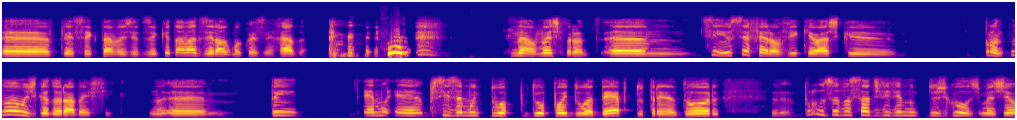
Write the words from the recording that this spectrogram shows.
Uh, pensei que estavas a dizer que eu estava a dizer alguma coisa errada. Não, mas pronto. Um, sim, o Seferovic eu acho que pronto, não é um jogador à Benfica. Uh, tem, é, é, precisa muito do, do, apoio do adepto, do treinador. Os avançados vivem muito dos golos, mas eu,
